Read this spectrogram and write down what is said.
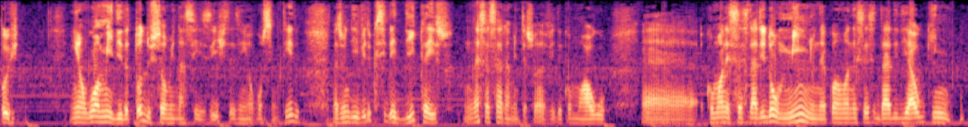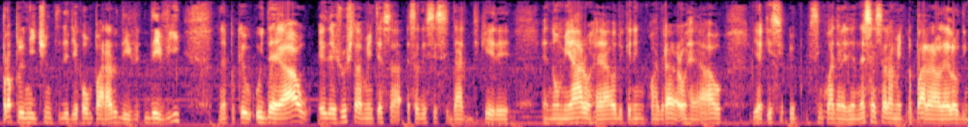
pois em alguma medida todos somos narcisistas em algum sentido, mas o indivíduo que se dedica a isso necessariamente a sua vida como algo, é, como uma necessidade de domínio, né, como uma necessidade de algo que o próprio Nietzsche entenderia como parar o devir, né, porque o ideal ele é justamente essa, essa necessidade de querer é, nomear o real, de querer enquadrar o real, e aqui se, se enquadraria necessariamente no paralelo de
